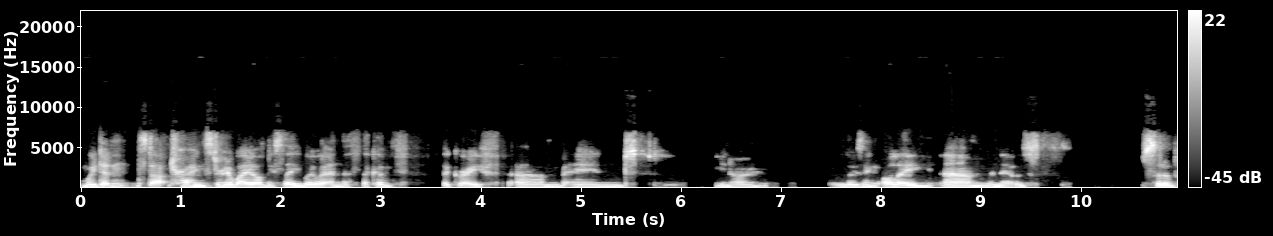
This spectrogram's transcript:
we didn't start trying straight away. Obviously, we were in the thick of the grief, um, and you know, losing Ollie, um, and that was sort of,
